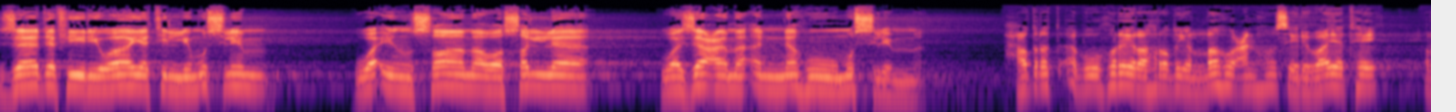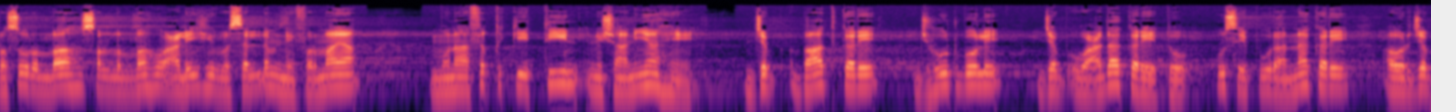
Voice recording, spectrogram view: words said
زاد في رواية لمسلم وإن صام وصلى وزعم أنه مسلم حضرت ابو حریرہ رضی اللہ عنہ سے روایت ہے رسول اللہ صلی اللہ علیہ وسلم نے فرمایا، منافق کی تین نشانیاں ہیں، جب بات کرے جھوٹ بولے، جب وعدہ کرے تو اسے پورا نہ کرے، اور جب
